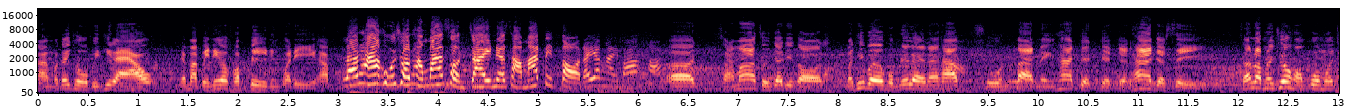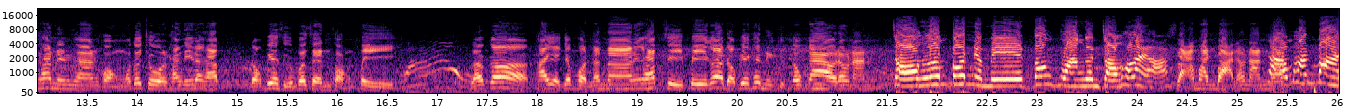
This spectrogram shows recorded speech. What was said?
อ่ามอเตอร์โชว์ปีที่แล้ว แล้วมาปีนี้ก็ครบปีหนึ่งพอดีครับแล้วถ้าคุณผู้ชมทางบ้านสนใจเนี่ยสามารถติดต่อได้ยังไงบ้างคะ เอ่อสามารถสนใจติดต่อมาที่เบอร์ผมได้เลยนะครับ 0815777574สำหรับในช่วงของโปรโมชั่นในงานของมอเตอร์โชว์ครั้งนี้นะครับ ดอกเบี้ย0% 2 ปี ว้าว แล้วก็ใครอยากจะผ่อนนานๆนะครับ 4 ปีก็ดอกเบี้ยแค่ 1.99 เท่านั้น จองเริ่มต้นเนี่ยมีต้องวางเงินจองเท่าไหร่คะ3,000 บาทเท่านั้นคสารัมบพันบาท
